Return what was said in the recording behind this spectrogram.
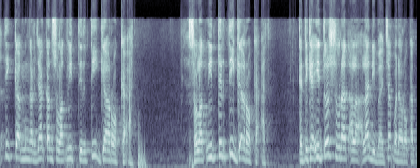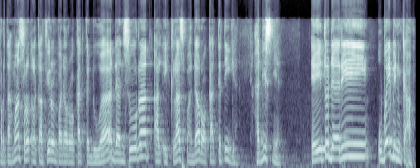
ketika mengerjakan sholat witir tiga rakaat. Sholat witir tiga rakaat. Ketika itu surat Al-A'la dibaca pada rokat pertama, surat Al-Kafirun pada rokat kedua, dan surat Al-Ikhlas pada rokat ketiga. Hadisnya, yaitu dari Ubay bin Ka'ab.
